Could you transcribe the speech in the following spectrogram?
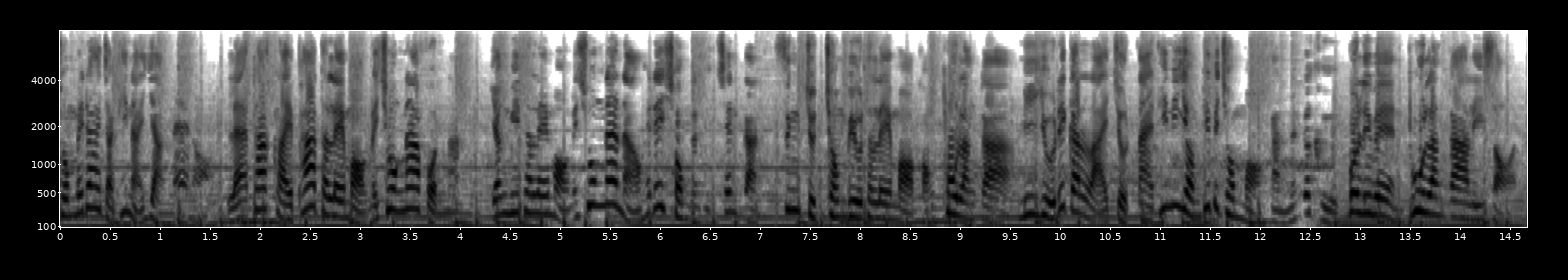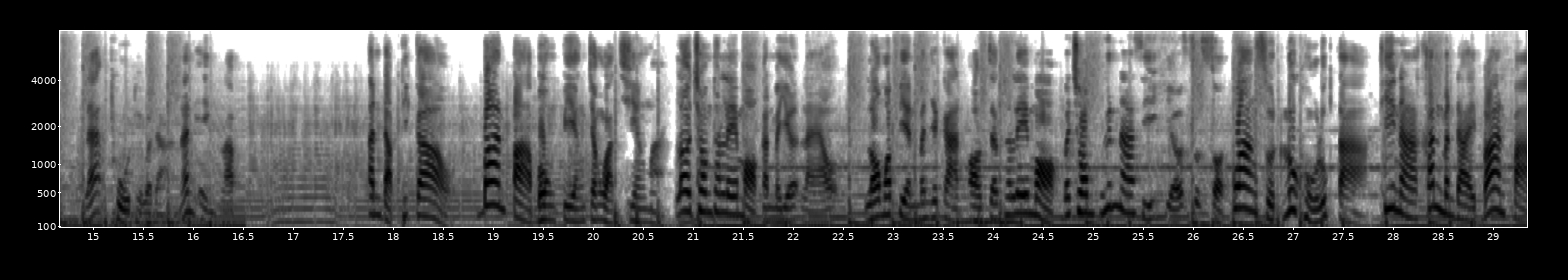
ชมไม่ได้จากที่ไหนอย่างแน่นอน และถ้าใครพลาดทะเลหมอกในช่วงหน้าฝนนะยังมีทะเลหมอกในช่วงหน้าหนาวให้ได้ชมกันอีกเช่นกัน ซึ่งจุดชมวิวทะเลหมอกของภูลังกา มีอยู่ด้วยกันหลายจุด แต่ที่นิยมที่ไปชมหมอกกันนั่นก็คือ บริเวณภูลังการีสอร์ทและภูเทวดานั่นเองครับ อันดับที่ 9 บ้านป่าบงเปียงจังหวัดเชียงใหม่ เราชมทะเลหมอกกันมาเยอะแล้ว ลองมาเปลี่ยนบรรยากาศออกจากทะเลหมอกมาชมพื้นนาสีเขียวสุดสดกว้างสุดลูกหูลูกตา ที่นาขั้นบันไดบ้านป่า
